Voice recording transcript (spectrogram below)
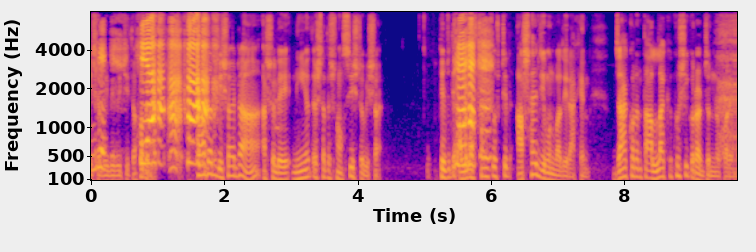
হিসাবে বিবেচিত হবে। বিষয়টা আসলে নিয়তের সাথে সংশ্লিষ্ট বিষয়। কেউ যদি আল্লাহ সন্তুষ্টির আশায় জীবন বাজি রাখেন যা করেন তা আল্লাহকে খুশি করার জন্য করেন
